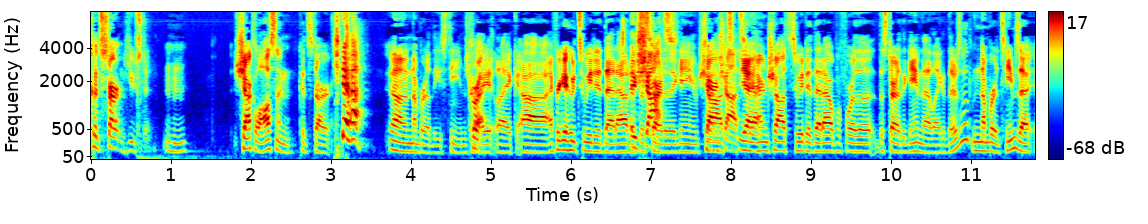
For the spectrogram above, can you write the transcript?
could start in Houston. Mm-hmm. Shaq Lawson could start. Yeah. On a number of these teams, Correct. right? Like uh, I forget who tweeted that out at It's the start of the game. Aaron Shots, yeah, yeah. Aaron Shots tweeted that out before the, the start of the game. That like there's a number of teams that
